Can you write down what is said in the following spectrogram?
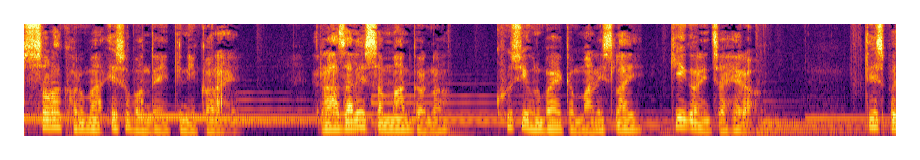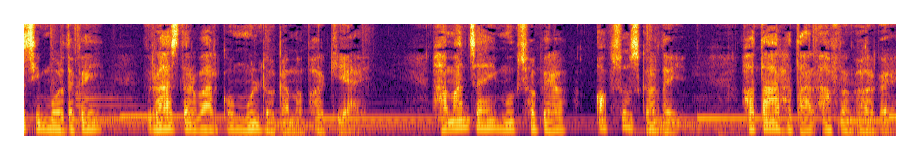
सडकहरूमा यसो भन्दै तिनी कराए राजाले सम्मान गर्न खुसी हुनुभएका मानिसलाई के गरिन्छ हेर। त्यसपछि मुर्दकै राजदरबारको मूल ढोकामा फर्किआए। हामान चाहिँ मुख छोपेर अफसोस गर्दै हतार हतार आफ्नो घर गए।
